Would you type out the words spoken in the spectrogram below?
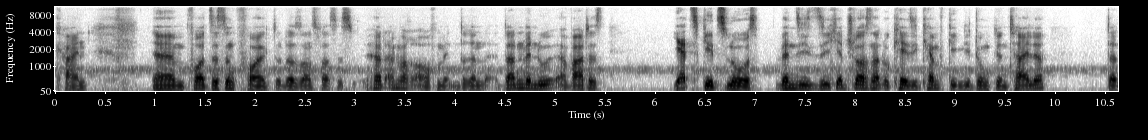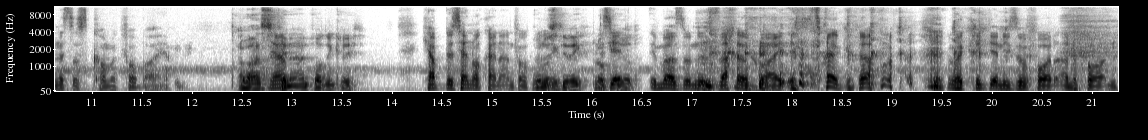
kein ähm, Fortsetzung folgt oder sonst was. Es hört einfach auf mittendrin. Dann, wenn du erwartest, jetzt geht's los. Wenn sie sich entschlossen hat, okay, sie kämpft gegen die dunklen Teile, dann ist das Comic vorbei. Aber hast du Ja. keine Antwort gekriegt? Ich habe bisher noch keine Antwort. Wurdest direkt Ist ja blockiert. immer so eine Sache bei Instagram. Man kriegt ja nicht sofort Antworten.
